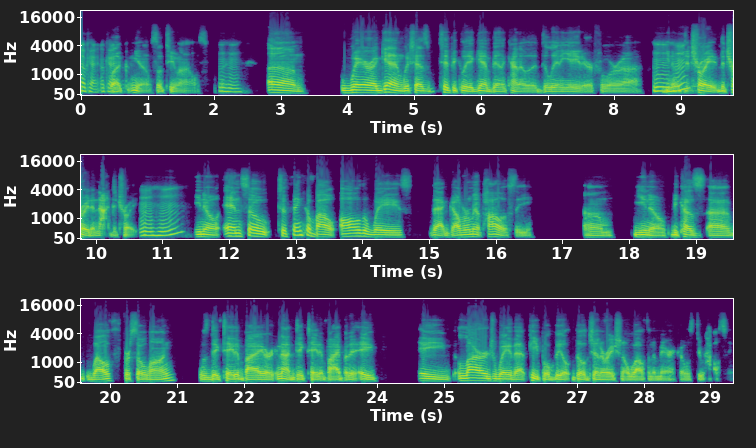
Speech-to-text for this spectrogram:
Okay. Okay. but you know, so two miles. Mm-hmm. Um, where again, which has typically again been kind of a delineator for uh, you know Detroit, Detroit, and not Detroit. Mm-hmm. You know, and so to think about all the ways that government policy, um, you know, because uh, wealth for so long was dictated by, or not dictated by, but a a large way that people built built generational wealth in America was through housing.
